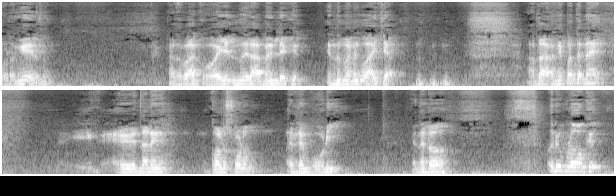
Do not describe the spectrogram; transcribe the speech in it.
തുടങ്ങുകയായിരുന്നു. അഥവാ കോയിൽ നിന്ന് രാമനിലേക്ക് എന്നും വേണമെങ്കിൽ വായിക്കാം. അതറിഞ്ഞപ്പോ തന്നെ എന്താണ് കൊളസ്ട്രോളും എല്ലാം കൂടി. എന്നിട്ടോ ഒരു ബ്ലോക്ക്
